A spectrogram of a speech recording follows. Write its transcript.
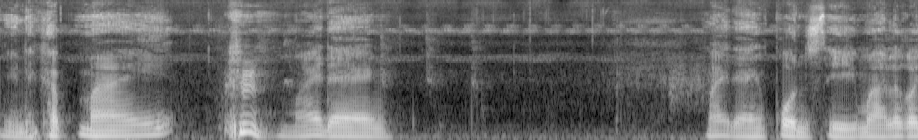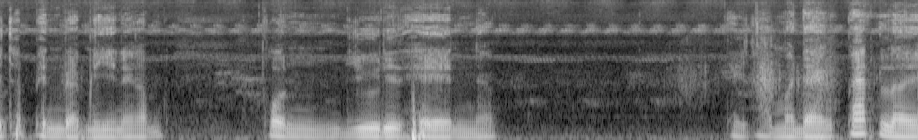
นี่นะครับไม้ไม้แดง ไม้แดงพ่นสีมาแล้วก็จะเป็นแบบนี้นะครับพ่นยูดีเทนนะครับจะอมาแดงแป๊ดเลย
